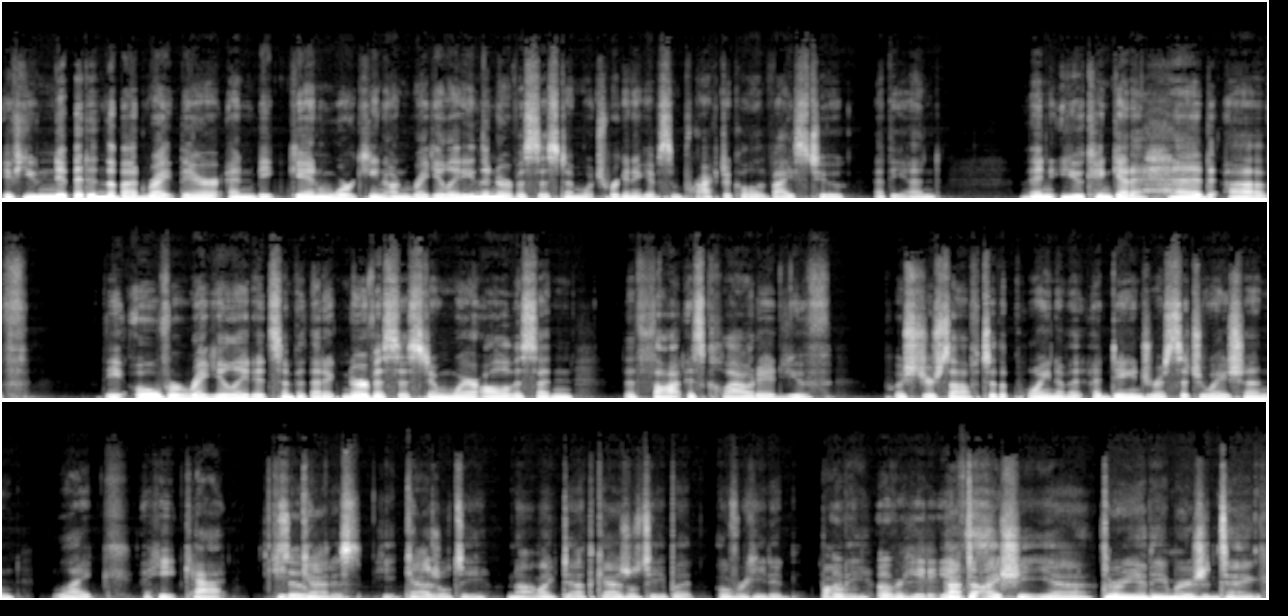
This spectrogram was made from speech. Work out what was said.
if you nip it in the bud right there and begin working on regulating the nervous system, which we're going to give some practical advice to at the end, then you can get ahead of the over-regulated sympathetic nervous system where all of a sudden the thought is clouded. You've pushed yourself to the point of a, a dangerous situation like a heat cat. Heat So- cat is heat casualty, not like death casualty, but overheated body. O- overheated, yes. Have to ice sheet you, throw you in the immersion tank,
